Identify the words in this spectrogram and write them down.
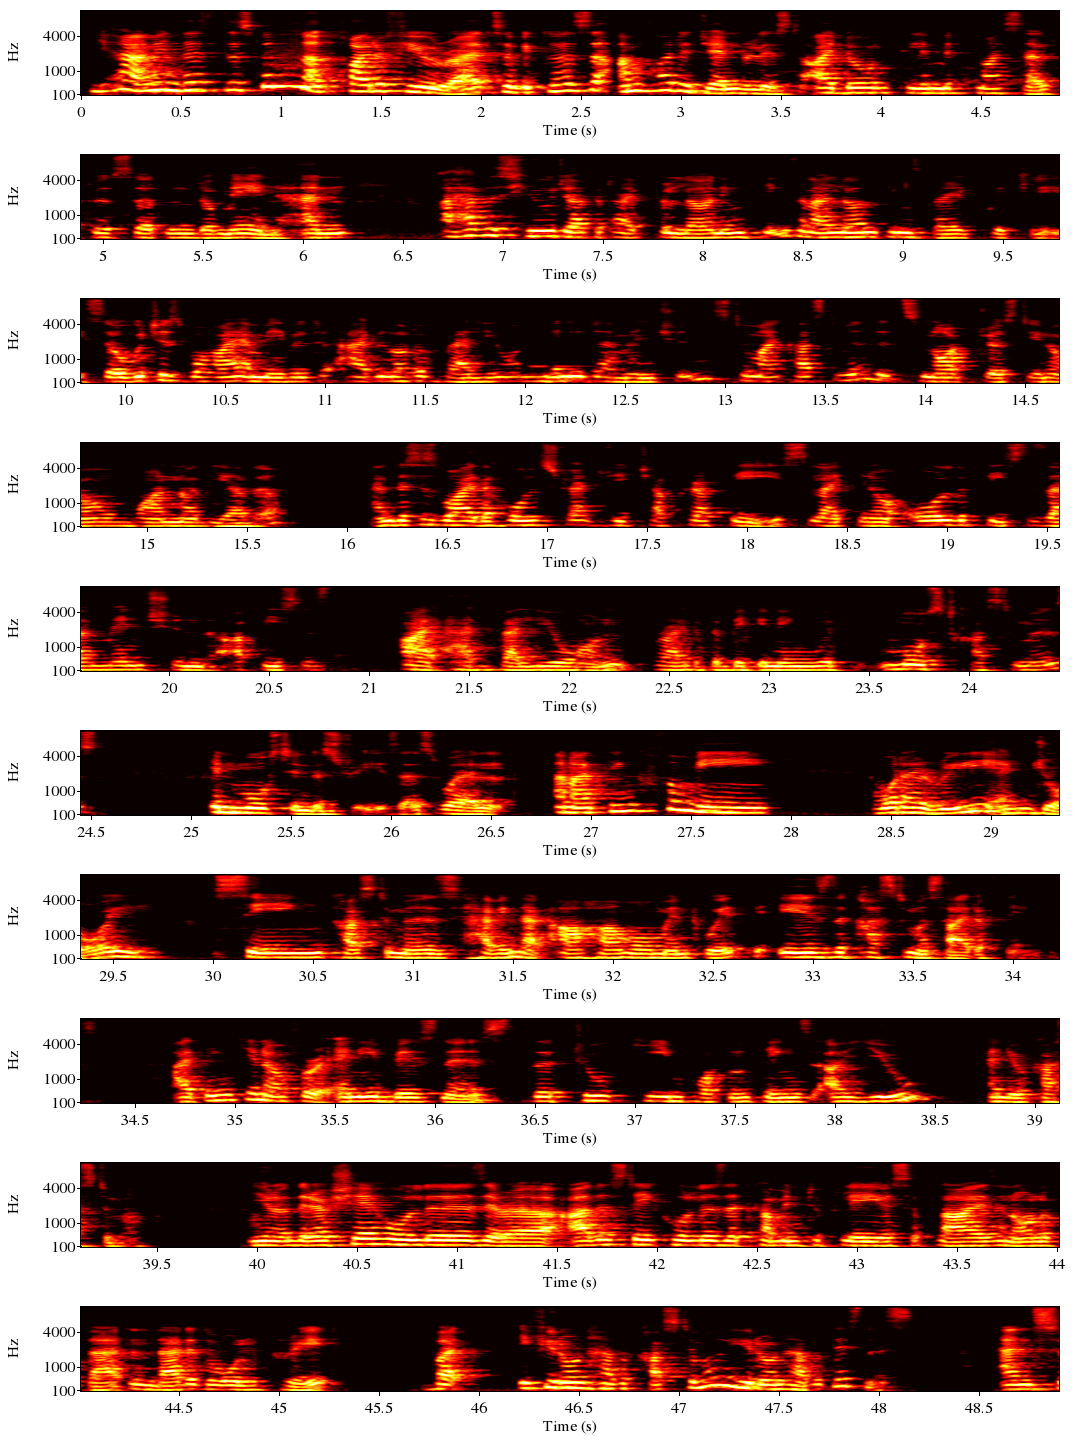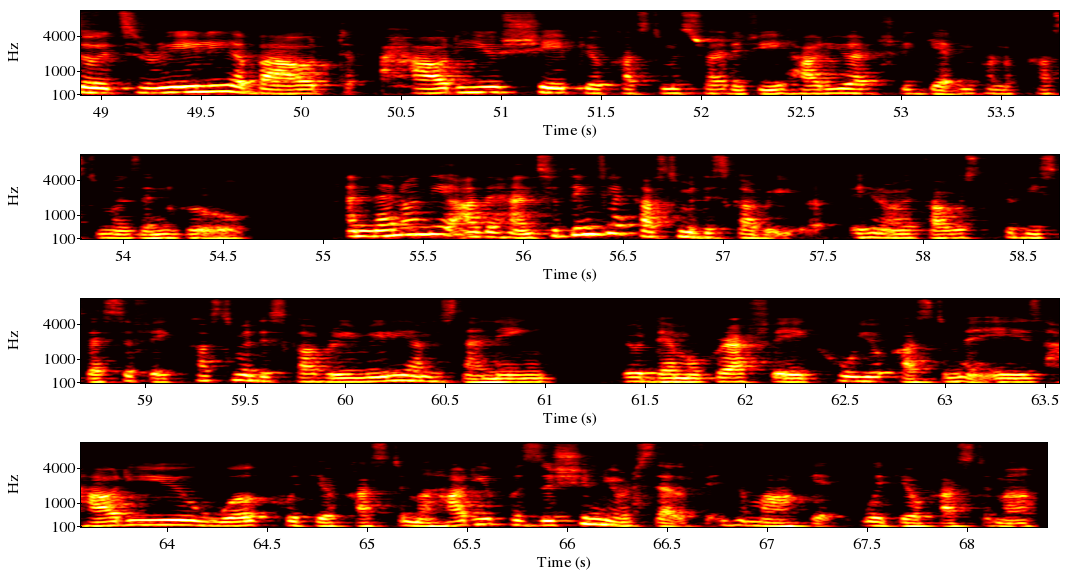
Yeah, I mean, there's there's been uh, quite a few, right? So because I'm quite a generalist, I don't limit myself to a certain domain, and I have this huge appetite for learning things, and I learn things very quickly. So which is why I'm able to add a lot of value on many dimensions to my customers. It's not just you know one or the other, and this is why the whole strategy chakra piece, like you know, all the pieces I mentioned are pieces I add value on right at the beginning with most customers in most industries as well. And I think for me, what I really enjoy seeing customers having that aha moment with is the customer side of things. I think, you know, for any business, the two key important things are you and your customer. You know, there are shareholders, there are other stakeholders that come into play, your suppliers and all of that, and that is all great. But if you don't have a customer, you don't have a business. And so it's really about how do you shape your customer strategy? How do you actually get in front of customers and grow? And then on the other hand, so things like customer discovery, you know, if I was to be specific, customer discovery, really understanding your demographic, who your customer is, how do you work with your customer, how do you position yourself in the market with your customer.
